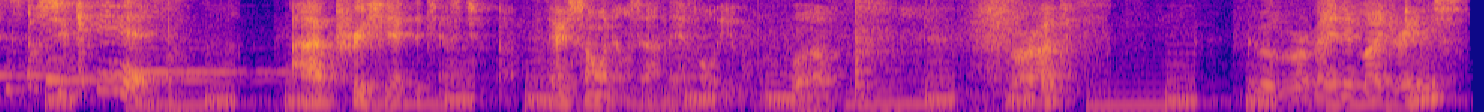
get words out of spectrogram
just because she cares. I appreciate the gesture, but there's someone else out there for you. Well, alright. You will remain in my dreams.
